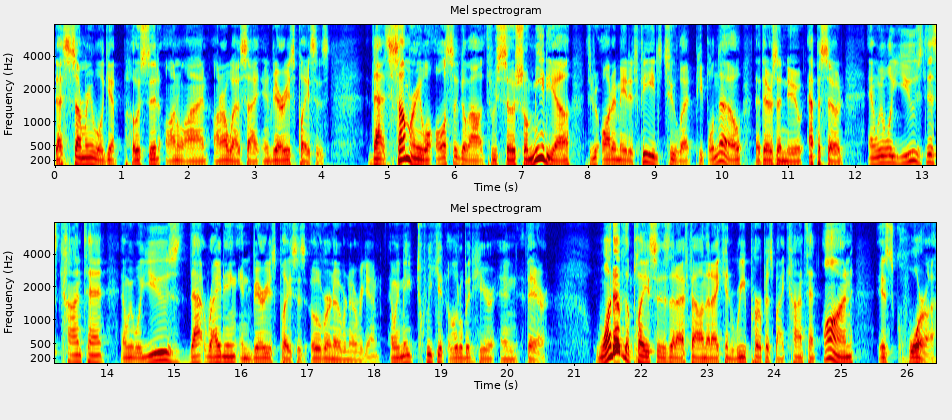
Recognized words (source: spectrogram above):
That summary will get posted online on our website in various places. That summary will also go out through social media, through automated feeds to let people know that there's a new episode. And we will use this content and we will use that writing in various places over and over and over again. And we may tweak it a little bit here and there. One of the places that I found that I can repurpose my content on is Quora.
